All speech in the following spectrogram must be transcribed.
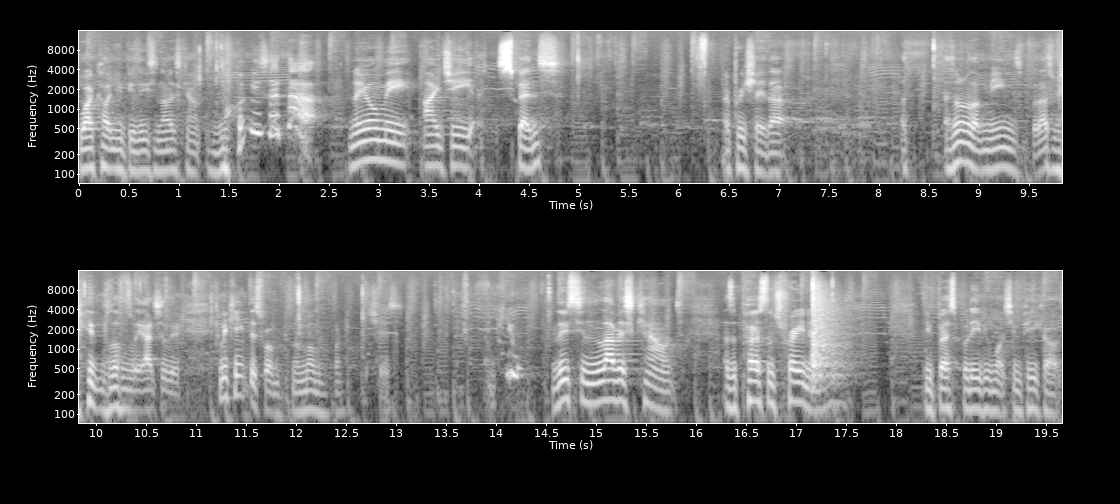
Why can't you be Lucien Laviscount? What? You said that? Naomi IG Spence. I appreciate that. I, I don't know what that means, but that's really lovely actually. Can I keep this one? My mum. Cheers. Thank you. Lucien Laviscount. As a personal trainer, you best believe in watching Peacock.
